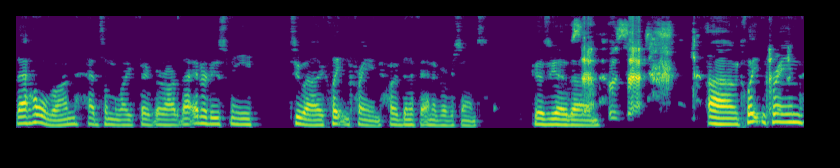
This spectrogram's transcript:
that whole run had some like favorite art that introduced me to uh, Clayton Crain, who I've been a fan of ever since. Because you had Who's that? um, Who's that? um, Clayton Crain.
